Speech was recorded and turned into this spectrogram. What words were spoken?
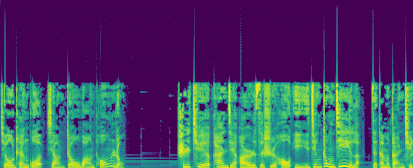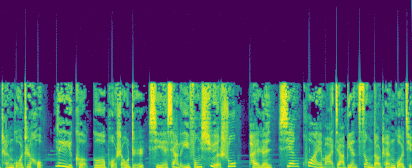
求陈国向周王通融，石阙看见儿子石厚已经中计了，在他们赶去陈国之后，立刻割破手指，写下了一封血书，派人先快马加鞭送到陈国去。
